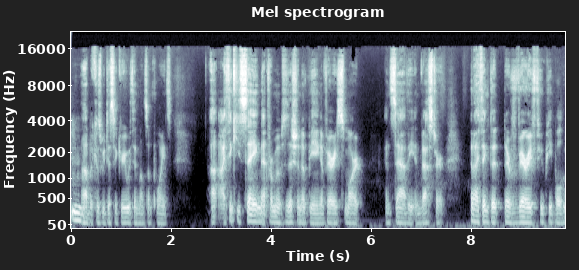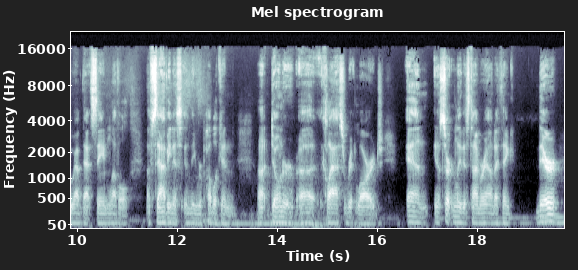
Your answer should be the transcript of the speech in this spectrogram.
mm. because we disagree with him on some points uh, I think he's saying that from a position of being a very smart and savvy investor. And I think that there are very few people who have that same level of savviness in the Republican uh, donor uh, class writ large. And you know, certainly this time around, I think their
